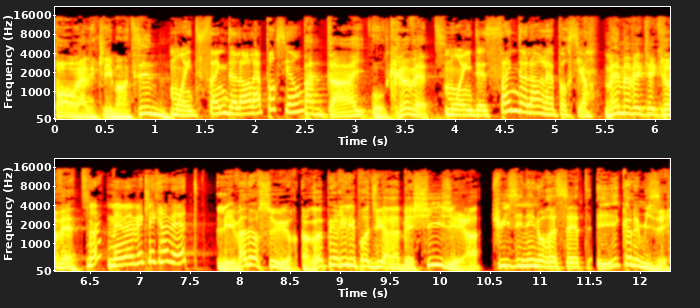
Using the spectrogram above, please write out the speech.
Porc à la clémentine. Moins de 5 la portion. Pas de taille aux crevettes. Moins de 5 la portion. Même avec les crevettes. Hein? Même avec les crevettes. Les valeurs sûres. Repérez les produits à rabais chez IGA, cuisinez nos recettes et économisez.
